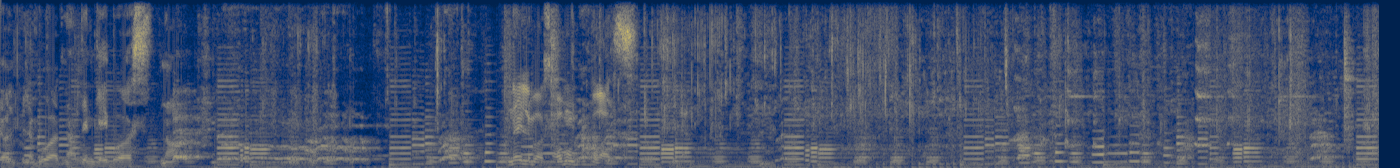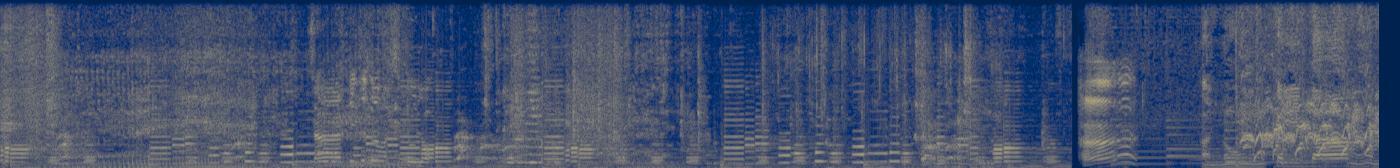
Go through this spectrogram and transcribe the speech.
Yun, pinabuhat natin kay boss, no? Dahil boss, ako magbubukas. Sa dito to, sa tulo. Anong kailangan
